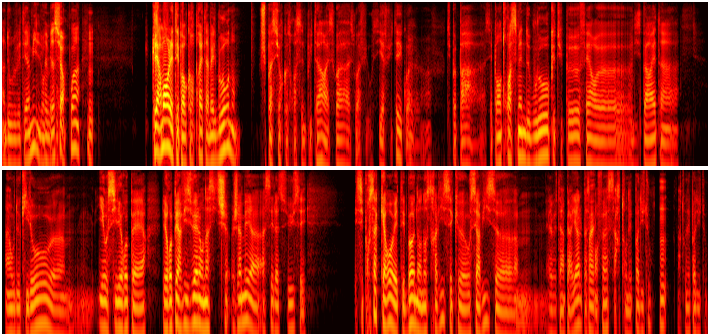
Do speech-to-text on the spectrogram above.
un WTA 1000. Donc Mais il y a bien sûr. de Points. Mm. Clairement, elle n'était pas encore prête à Melbourne. Je suis pas sûr que trois semaines plus tard, elle soit, elle soit affu- aussi affûtée. Quoi. Mm. Tu peux pas. C'est pas en trois semaines de boulot que tu peux faire euh, disparaître un, un ou deux kilos. Il y a aussi les repères. Les repères visuels, on n'insiste jamais assez là-dessus. C'est et c'est pour ça que Caro a été bonne en Australie, c'est qu'au service, euh, elle avait été impériale parce Ouais. qu'en face, ça retournait pas du tout. Mm. Ça retournait pas du tout.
